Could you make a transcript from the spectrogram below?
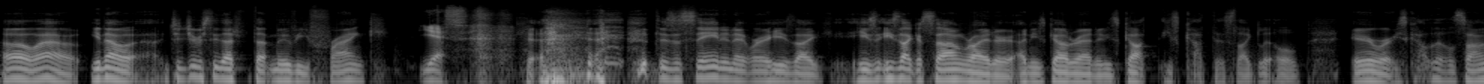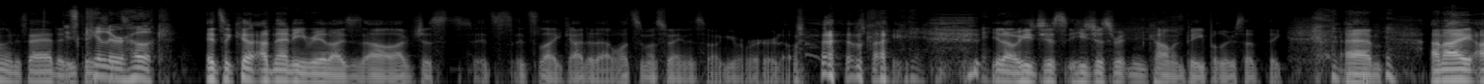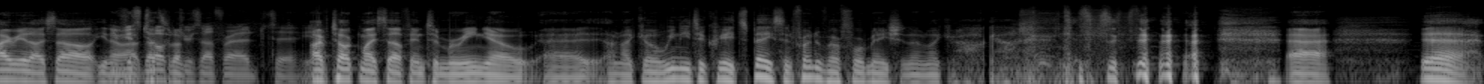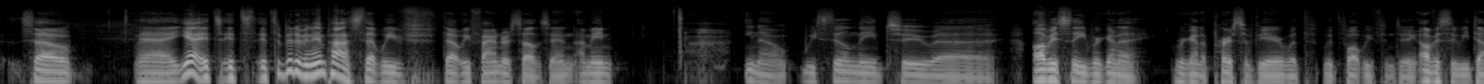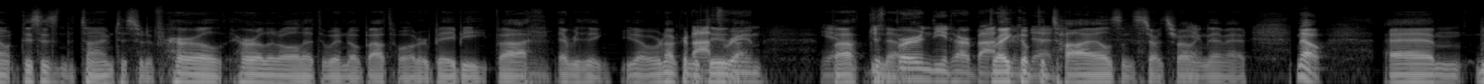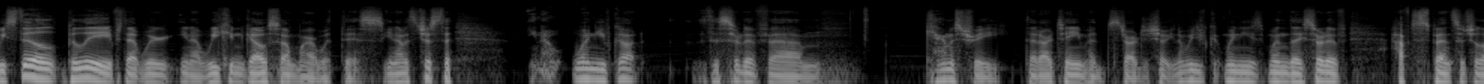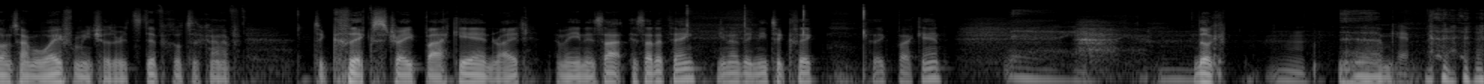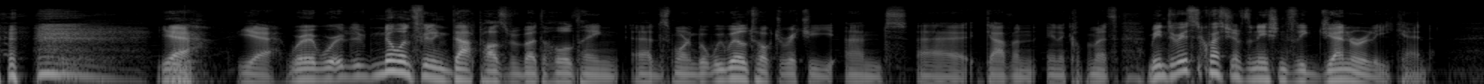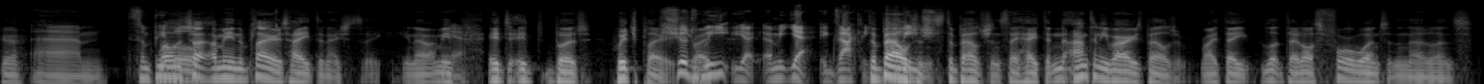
oh wow! You know, did you ever see that that movie Frank? yes. There's a scene in it where he's like he's he's like a songwriter and he's going around and he's got he's got this like little ear where he's got a little song in his head and It's he Killer Hook. It's a and then he realizes, oh, I've just it's it's like I don't know what's the most famous song you've ever heard of. like, you know, he's just he's just written Common People or something. Um, and I I realized, oh, you know, you just that's talked yourself around to. Yeah. I've talked myself into Mourinho. Uh, I'm like, oh, we need to create space in front of our formation. I'm like, oh god, uh, yeah. So, uh, yeah, it's it's it's a bit of an impasse that we've that we found ourselves in. I mean, you know, we still need to. Uh, obviously, we're gonna we're gonna persevere with with what we've been doing. Obviously, we don't. This isn't the time to sort of hurl hurl it all out the window. Bathwater, baby, bath, everything. You know, we're not going to do that Bathroom. Yeah. bath, you Just know, burn the entire bathroom. break up down. the tiles and start throwing them out. No, um, we still believe that we're you know we can go somewhere with this. You know, it's just that you know when you've got this sort of um, chemistry that our team had started to show. You know, when you when you when they sort of have to spend such a long time away from each other, it's difficult to kind of to click straight back in, right? I mean, is that is that a thing? You know, they need to click click back in. Look, um, Okay. yeah, yeah. We're, we're no one's feeling that positive about the whole thing uh, this morning, but we will talk to Richie and uh, Gavin in a couple of minutes. I mean, there is the question of the Nations League generally, Ken. yeah. Um, some people Well, I mean, the players hate the Nations League. You know, I mean, Yeah. it. It. But which players? should right? we? Yeah, I mean, yeah, exactly. The I mean, Belgians. the Belgians. They hate them. Anthony Barry's Belgium, right? They look. They lost four one to the Netherlands,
